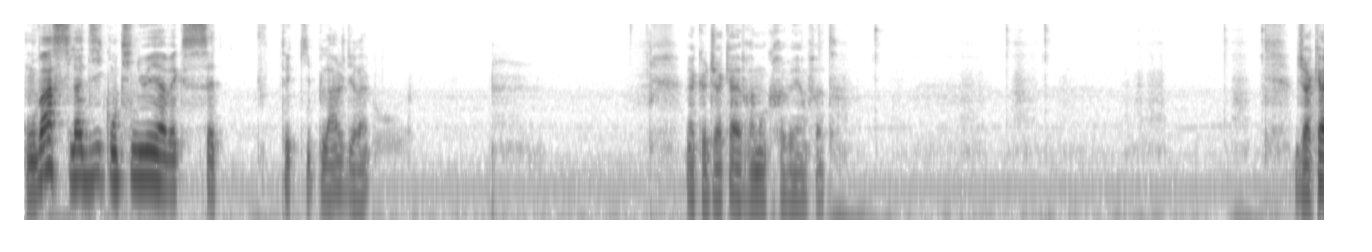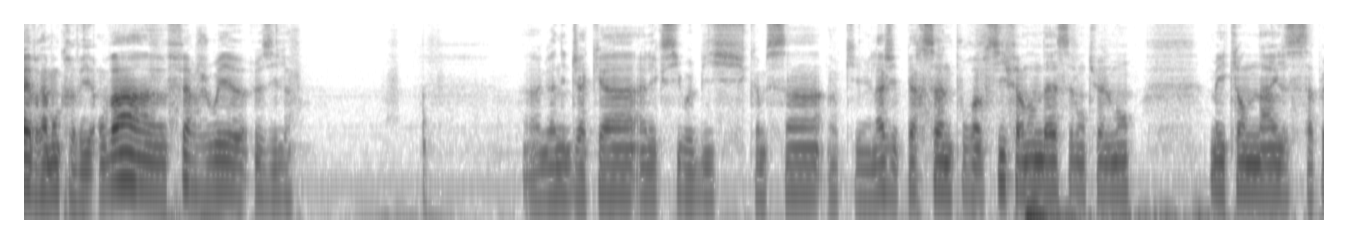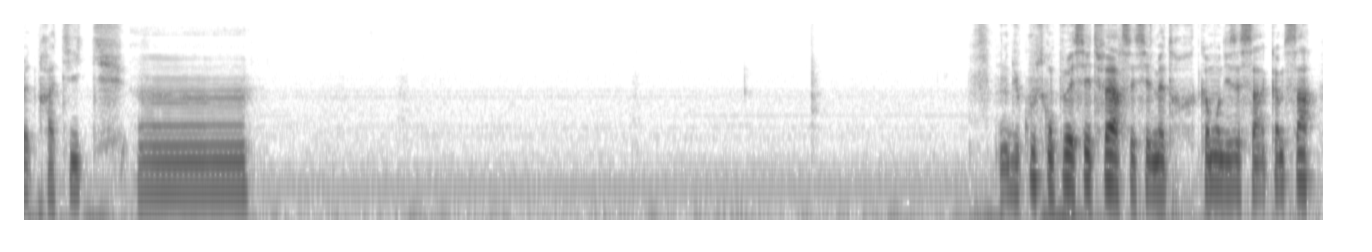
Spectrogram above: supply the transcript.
On va, cela dit, continuer avec cette équipe-là, je dirais. Bien que Jaka est vraiment crevé en fait. Jaka est vraiment crevé. On va euh, faire jouer euh, Eusil. Euh, Granit Jaka, Alexis Webby, comme ça. Ok, là j'ai personne pour... aussi Fernandez éventuellement. Maitland Niles, ça peut être pratique. Euh... Du coup, ce qu'on peut essayer de faire, c'est essayer de mettre, comme on disait ça, comme ça.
